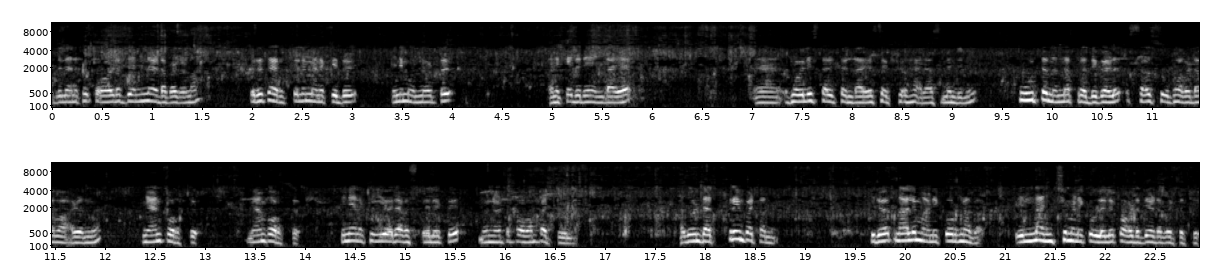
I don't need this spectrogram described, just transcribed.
ഇതിൽ എനിക്ക് കോടതി തന്നെ ഇടപെടണം. ഒരു തരത്തിലും എനിക്കിത് ഇനി മുന്നോട്ട് എനിക്കെതിരെ ഉണ്ടായ ജോലി സ്ഥലത്തുണ്ടായ സെക്ഷൽ ഹാരാസ്മെന്റിന് കൂട്ടുനിന്ന പ്രതികൾ സസുഖം അവിടെ വാഴുന്നു. ഞാൻ പുറത്ത് ഞാൻ പുറത്ത്. ഇനി എനിക്ക് ഈ ഒരു അവസ്ഥയിലേക്ക് മുന്നോട്ട് പോകാൻ പറ്റില്ല അതുകൊണ്ട് എത്രയും പെട്ടെന്ന് ഇരുപത്തിനാല് മണിക്കൂറിനകം ഇന്ന് അഞ്ച് മണിക്കുള്ളിൽ കോടതി ഇടപെട്ടിട്ട്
